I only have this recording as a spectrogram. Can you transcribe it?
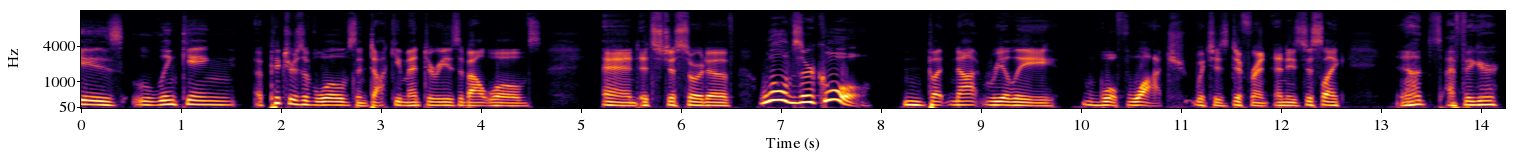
is linking uh, pictures of wolves and documentaries about wolves. And it's just sort of wolves are cool, but not really wolf watch, which is different. And he's just like, you know, I figure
